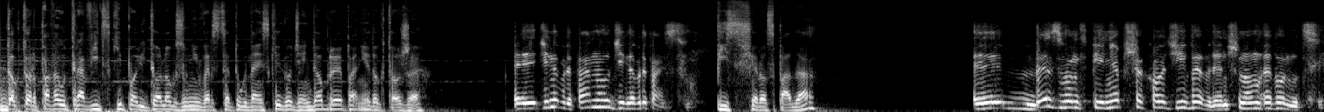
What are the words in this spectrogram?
Doktor Paweł Trawicki, politolog z Uniwersytetu Gdańskiego. Dzień dobry, panie doktorze. Dzień dobry panu, dzień dobry państwu. PiS się rozpada? Bez wątpienia przechodzi wewnętrzną ewolucję.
